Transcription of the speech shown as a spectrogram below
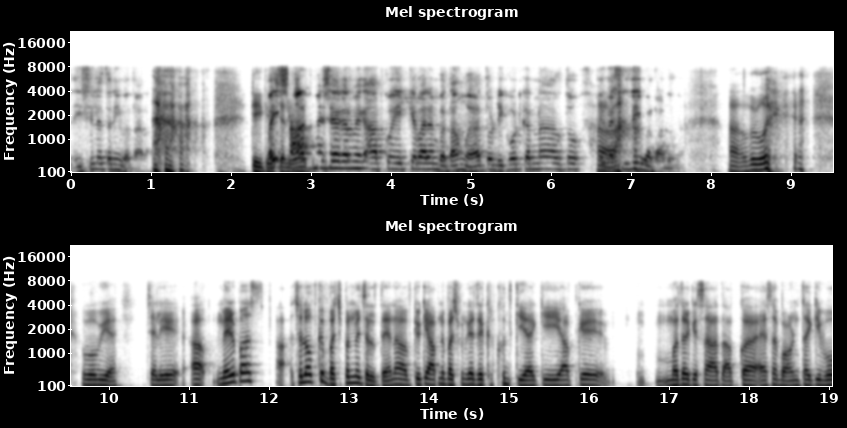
इसीलिए तो नहीं बता रहा। ठीक है चलिए सात में से अगर मैं आपको एक के बारे में बताऊँगा तो डिकोड करना तो फिर हाँ, मैं सीधे ही बता दूँगा। हाँ वो वो भी है। चलिए मेरे पास चलो आपके बचपन में चलते हैं ना क्योंकि आपने बचपन का ज़िक्र खुद किया कि आपके मदर के साथ आपका ऐसा बॉन्ड था कि वो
